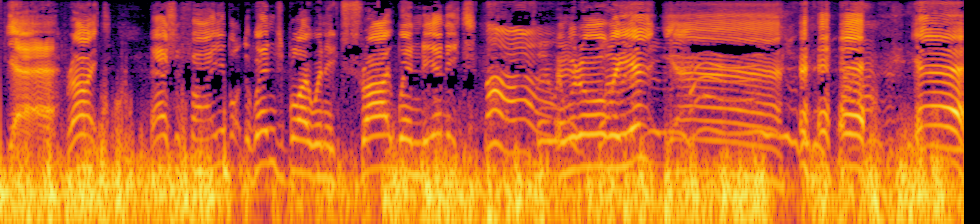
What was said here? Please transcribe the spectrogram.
Yeah, right. There's a fire, but the wind's blowing it. It's right windy, isn't it? Ah. And we're all here. Yeah. yeah.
